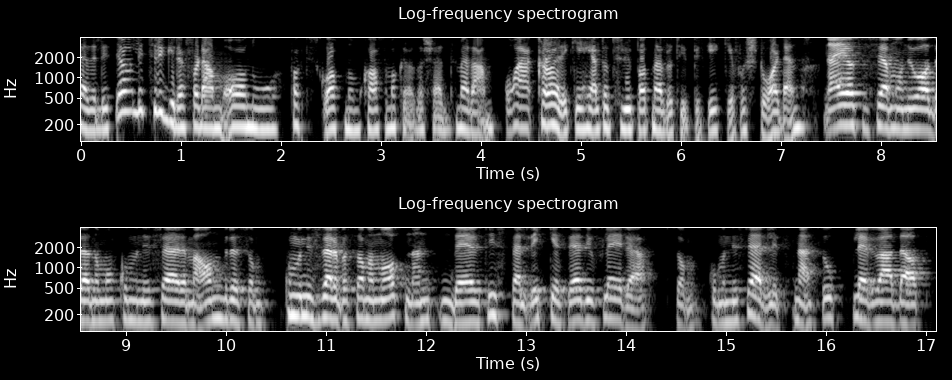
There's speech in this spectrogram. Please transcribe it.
er det litt, ja, litt tryggere for dem å nå faktisk åpne om hva som akkurat har skjedd med dem. Og jeg klarer ikke helt å tro på at nevrotypiske ikke forstår den. Nei, og så ser man jo òg det når man kommuniserer med andre som kommuniserer på samme måten, enten det er autist eller ikke, så er det jo flere som kommuniserer litt sånn. Så opplever jeg det at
